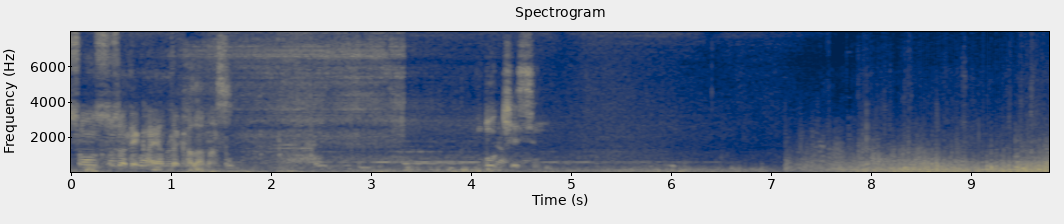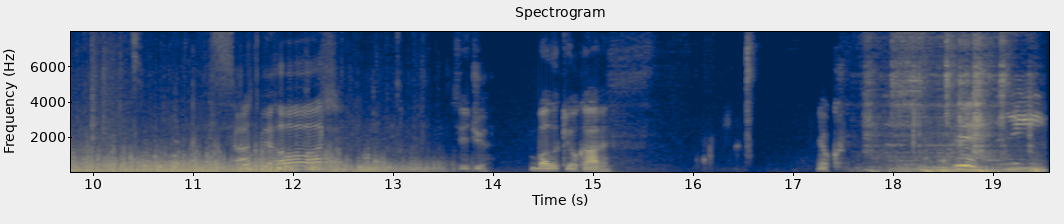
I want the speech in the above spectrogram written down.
Sonsuza dek hayatta kalamaz. Bu kesin. Sert bir hava var. Sicü. Balık yok abi. Yok. Bir, iki,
